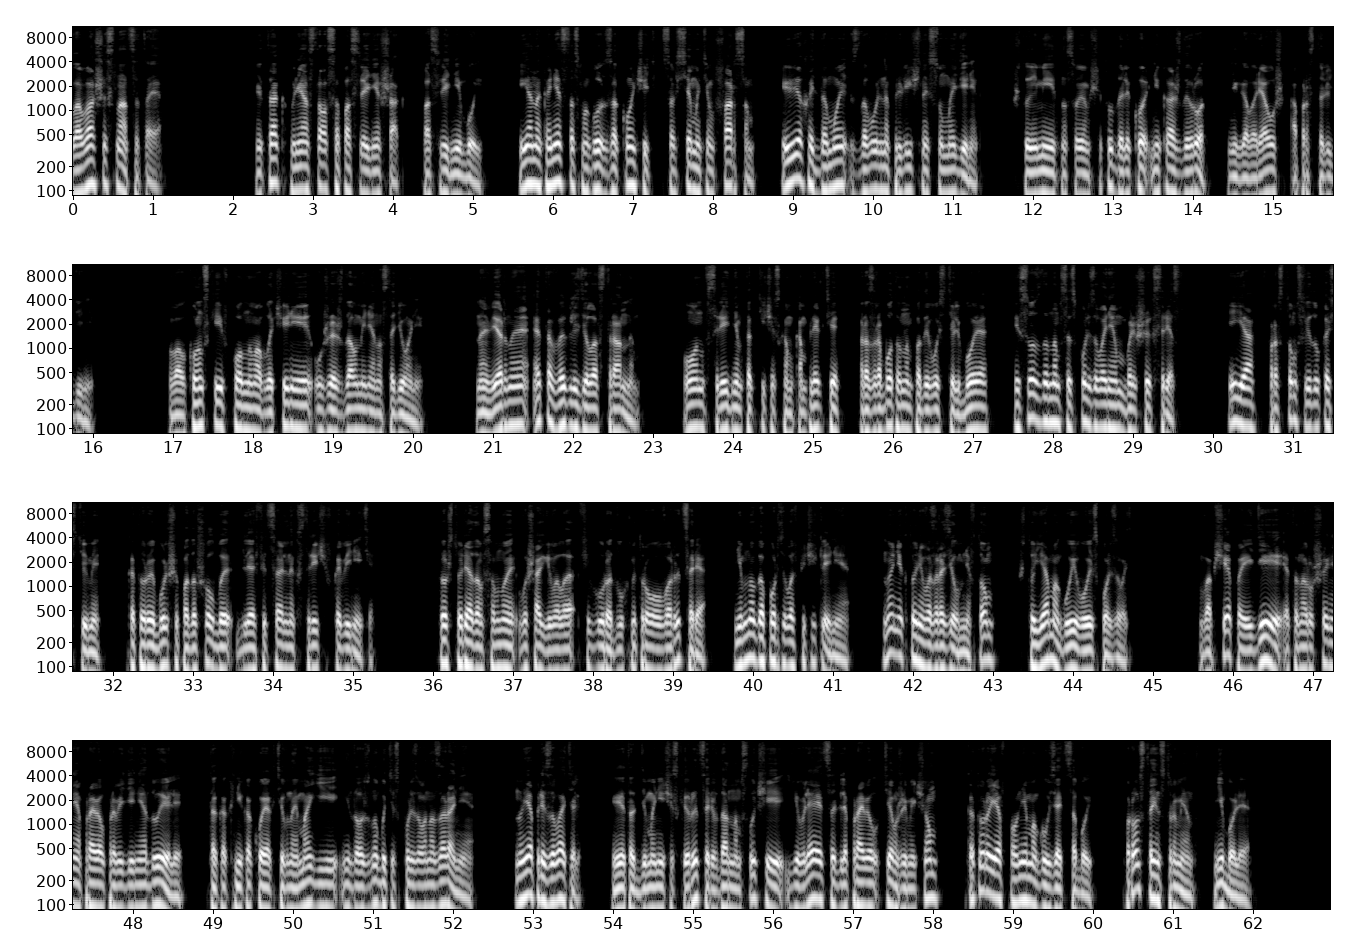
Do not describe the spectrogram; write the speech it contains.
Глава 16. Итак, мне остался последний шаг, последний бой. И я наконец-то смогу закончить со всем этим фарсом и уехать домой с довольно приличной суммой денег, что имеет на своем счету далеко не каждый род, не говоря уж о простолюдине. Волконский в полном облачении уже ждал меня на стадионе. Наверное, это выглядело странным. Он в среднем тактическом комплекте, разработанном под его стиль боя, и созданном с использованием больших средств. И я в простом с виду костюме, который больше подошел бы для официальных встреч в кабинете. То, что рядом со мной вышагивала фигура двухметрового рыцаря, немного портило впечатление, но никто не возразил мне в том, что я могу его использовать. Вообще, по идее, это нарушение правил проведения дуэли, так как никакой активной магии не должно быть использовано заранее. Но я призыватель, и этот демонический рыцарь в данном случае является для правил тем же мечом, который я вполне могу взять с собой. Просто инструмент, не более.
